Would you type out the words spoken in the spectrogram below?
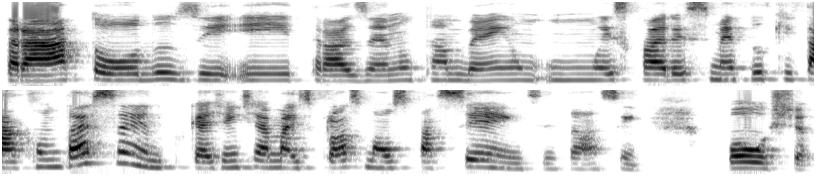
para todos e, e, trazendo também um, um esclarecimento do que está acontecendo, porque a gente é mais próximo aos pacientes. Então, assim, poxa,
